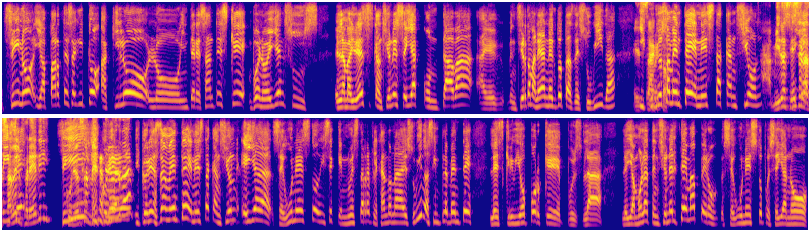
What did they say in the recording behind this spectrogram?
Sí, ¿no? Y aparte, Saguito, aquí lo, lo interesante es que, bueno, ella en sus en la mayoría de sus canciones ella contaba, eh, en cierta manera, anécdotas de su vida. Exacto. Y curiosamente en esta canción... Ah, mira, si se la dice, sabe el Freddy. Sí, curiosamente, y curiosamente en esta canción ella, según esto, dice que no está reflejando nada de su vida, simplemente la escribió porque pues la, le llamó la atención el tema, pero según esto, pues ella no,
